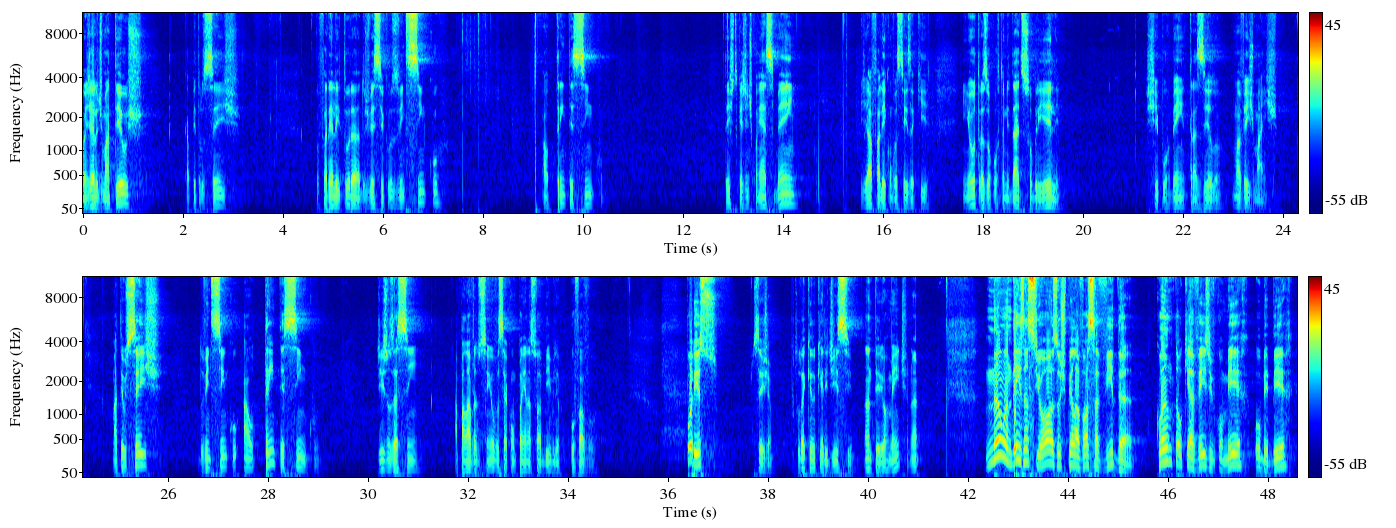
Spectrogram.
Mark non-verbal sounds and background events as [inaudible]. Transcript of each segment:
Evangelho de Mateus, capítulo 6. Eu farei a leitura dos versículos 25 ao 35. Texto que a gente conhece bem. Já falei com vocês aqui em outras oportunidades sobre ele. Achei por bem trazê-lo uma vez mais. Mateus 6, do 25 ao 35, diz-nos assim a palavra do Senhor, você acompanha na sua Bíblia, por favor. Por isso, ou seja, tudo aquilo que ele disse anteriormente, não é? Não andeis ansiosos pela vossa vida, quanto ao que haveis de comer ou beber,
